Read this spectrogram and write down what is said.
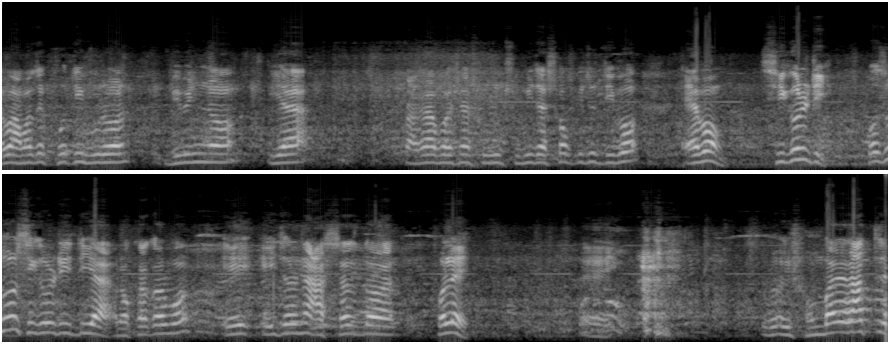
এবং আমাদের ক্ষতিপূরণ, বিভিন্ন ইয়া টাকা পয়সা সুযোগ সুবিধা সব কিছু দিব এবং সিকিউরিটি, প্রচুর সিকিউরিটি দিয়া রক্ষা করব। এই এই ধরনের আশ্বাস দেওয়ার ফলে ওই সোমবারে রাত্রে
